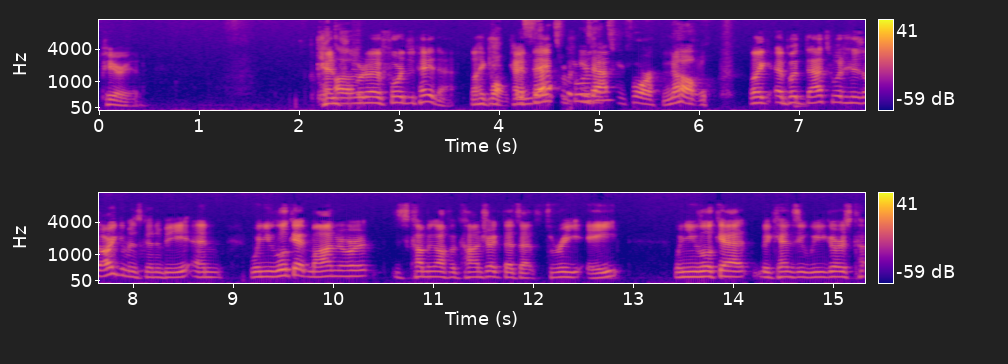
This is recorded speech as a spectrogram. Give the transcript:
Period. Can Uh, Florida afford to pay that? Like, Well, can if they that's what he's asking for, no. Like, uh, but that's what his argument is going to be. And when you look at Montour is coming off a contract that's at three eight. When you look at Mackenzie co-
